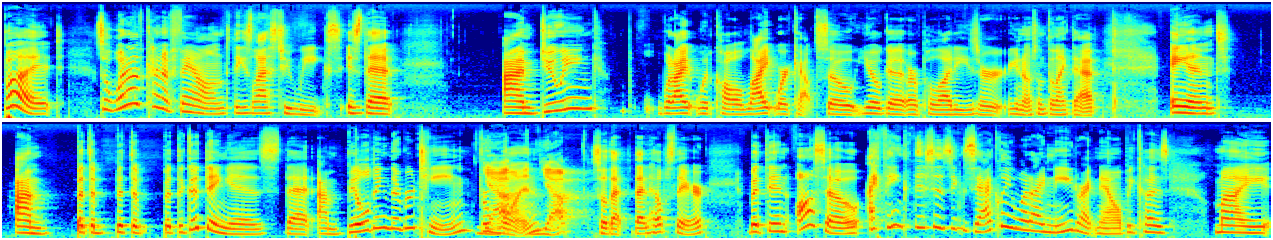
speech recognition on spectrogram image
but so what I've kind of found these last two weeks is that I'm doing what I would call light workouts, so yoga or Pilates or you know something like that, and I'm but the but the but the good thing is that I'm building the routine for Yep, one, Yep. so that that helps there. But then also, I think this is exactly what I need right now because my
